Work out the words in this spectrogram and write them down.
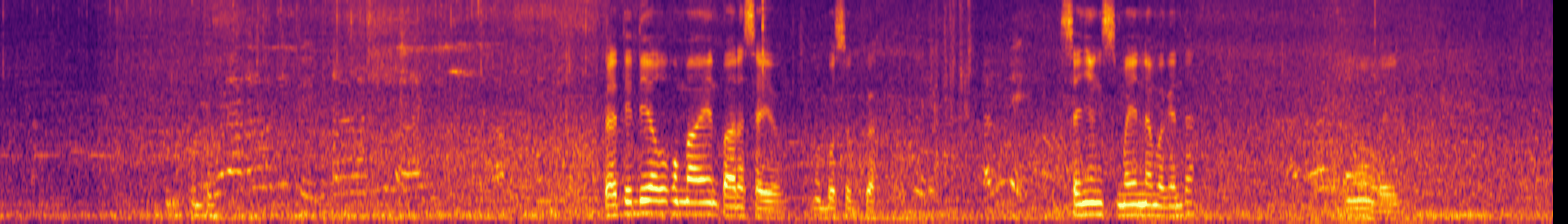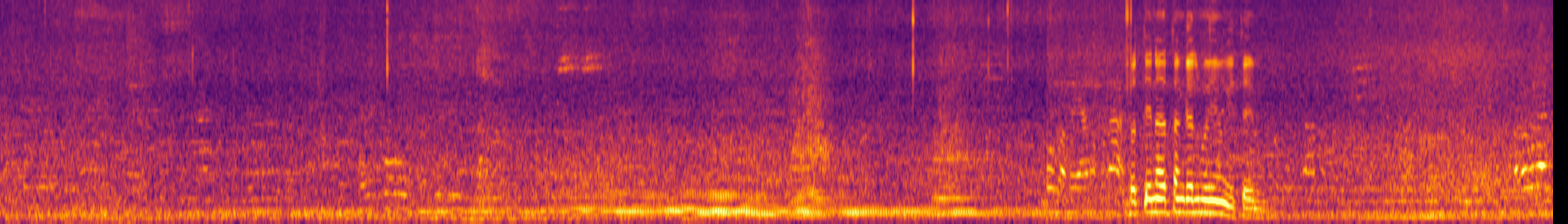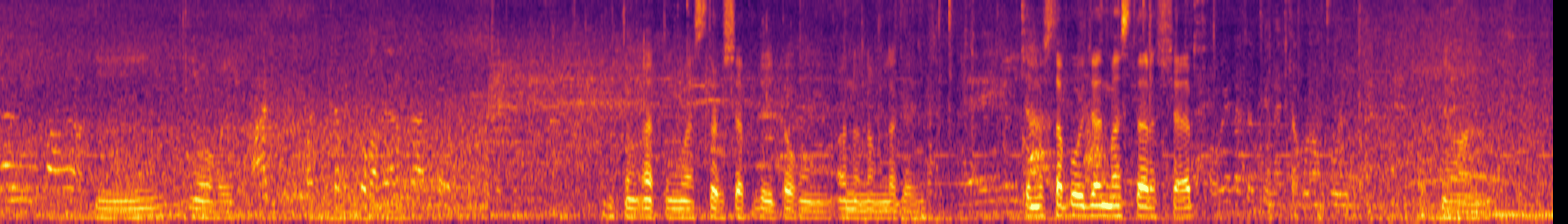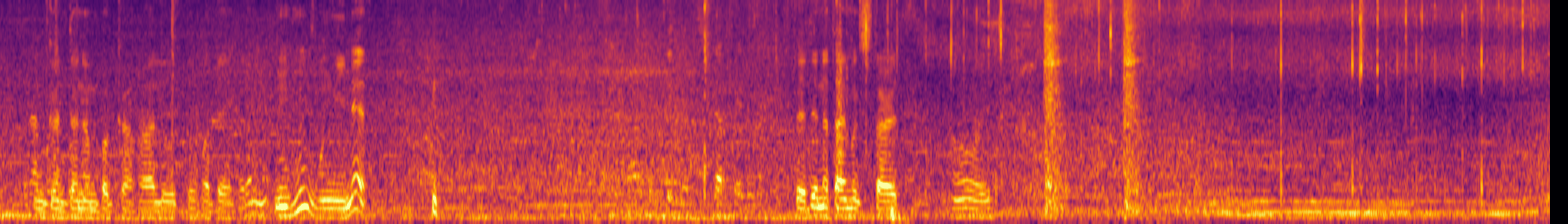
Kahit hindi ako kumain para sa'yo, mabusog ka. Saan yung smile na maganda? Okay. Ba't tinatanggal mo yung itim? Hmm, okay. Itong ating master chef dito kung ano nang lagay. Kumusta po dyan, master chef? Yan. Ang ganda ng pagkakaluto, katekram. Mhm, ang init. Pwede na tayo mag-start. Okay.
